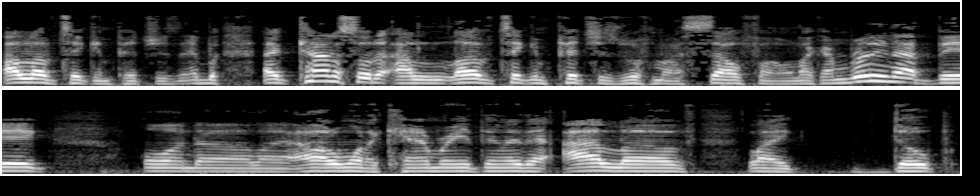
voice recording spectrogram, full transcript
I love taking pictures, but I kind of sort of I love taking pictures with my cell phone. Like I'm really not big on uh, like I don't want a camera or anything like that. I love like dope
